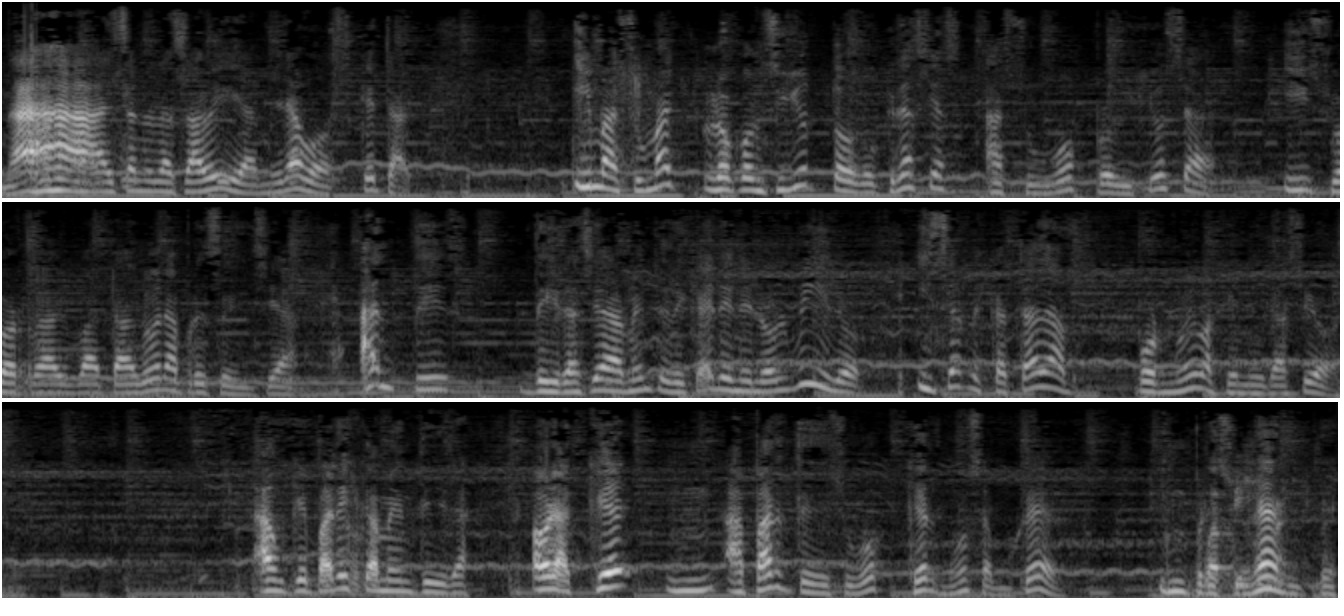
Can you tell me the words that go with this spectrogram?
Nah, esa no la sabía, mira vos, ¿qué tal? Ima Sumac lo consiguió todo gracias a su voz prodigiosa y su arrebatadora presencia. Antes, desgraciadamente, de caer en el olvido y ser rescatada por nuevas generaciones. Aunque parezca mentira. Ahora, qué, mm, aparte de su voz, qué hermosa mujer. Impresionante,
